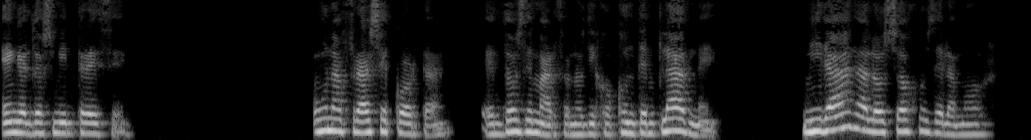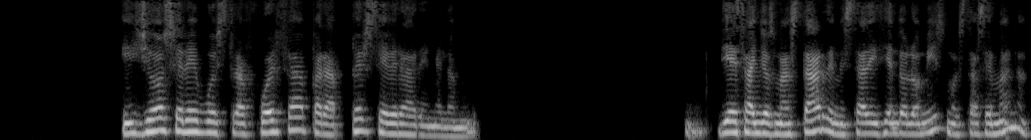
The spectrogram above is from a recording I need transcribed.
en el 2013, una frase corta el 2 de marzo nos dijo, contempladme, mirad a los ojos del amor, y yo seré vuestra fuerza para perseverar en el amor. Diez años más tarde me está diciendo lo mismo esta semana.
